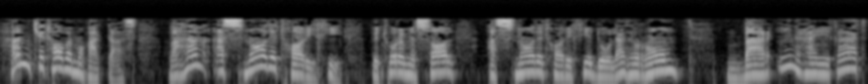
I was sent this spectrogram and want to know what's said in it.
هم کتاب مقدس و هم اسناد تاریخی. به طور مثال اسناد تاریخی دولت روم بر این حقیقت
